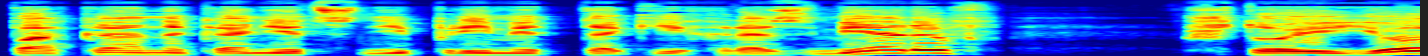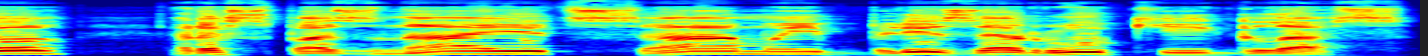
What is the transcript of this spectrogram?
пока, наконец, не примет таких размеров, что ее распознает самый близорукий глаз.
